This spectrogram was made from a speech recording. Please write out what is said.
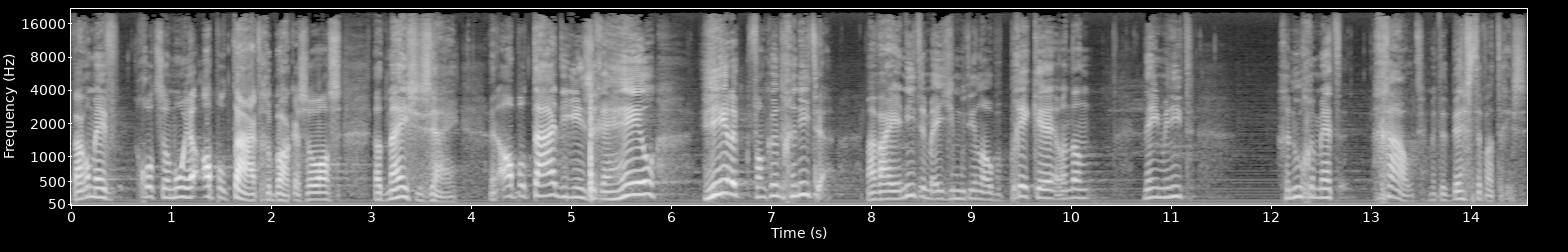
Waarom heeft God zo'n mooie appeltaart gebakken, zoals dat meisje zei? Een appeltaart die je in zijn geheel heerlijk van kunt genieten. Maar waar je niet een beetje moet inlopen prikken, want dan neem je niet genoegen met goud, met het beste wat er is.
